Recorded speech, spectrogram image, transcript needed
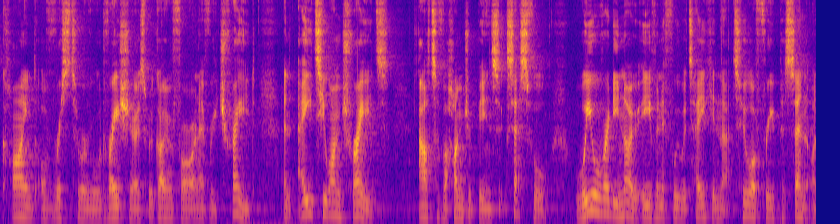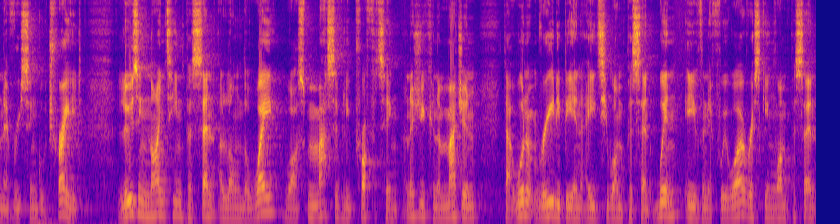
kind of risk to reward ratios we're going for on every trade, and 81 trades out of 100 being successful, we already know even if we were taking that 2 or 3% on every single trade, losing 19% along the way whilst massively profiting. And as you can imagine, that wouldn't really be an 81% win, even if we were risking 1%.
